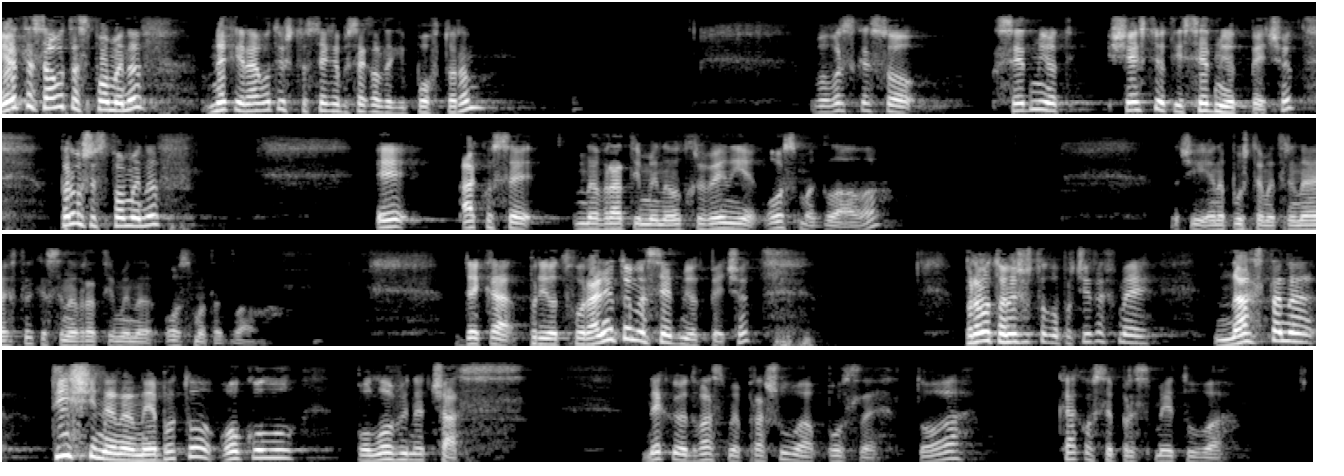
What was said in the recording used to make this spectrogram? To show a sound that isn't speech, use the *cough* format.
Мијата сабота споменав некои работи што сега би сакал да ги повторам во врска со седмиот, шестиот и седмиот печат. Прво што споменав е, ако се навратиме на Откровение 8 глава, значи ја напуштаме 13 ке се навратиме на 8 глава, дека при отворањето на седмиот печат, првото нешто што го прочитавме настана тишина на небото околу половина час. Некој од вас ме прашуваа после тоа, како се пресметува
